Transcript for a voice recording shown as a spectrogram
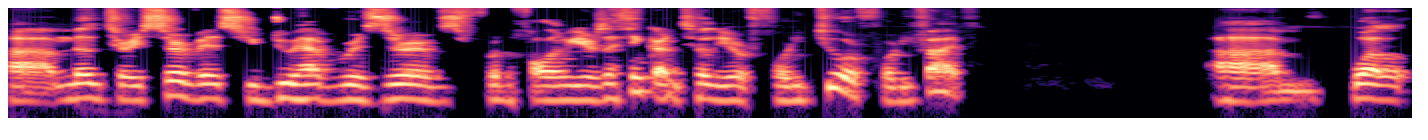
uh, military service, you do have reserves for the following years, I think until you're 42 or 45. Um, well,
